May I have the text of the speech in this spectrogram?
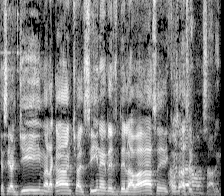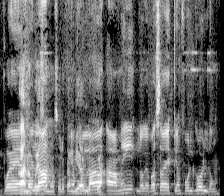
que sea al gym, a la cancha, al cine de, de la base y A mí cosas me así. salir. Pues, Ah, en no, pues verdad, eso no, solo en cambiarlo verdad, después. A mí lo que pasa es que en Fort Gordon,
